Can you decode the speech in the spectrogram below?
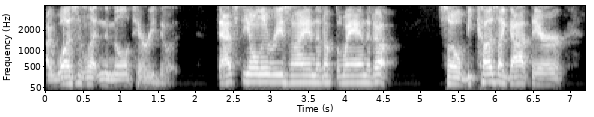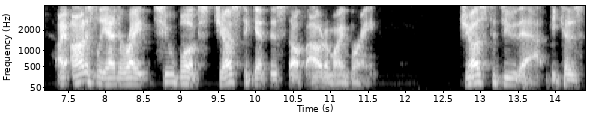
I wasn't letting the military do it. That's the only reason I ended up the way I ended up. So because I got there, I honestly had to write two books just to get this stuff out of my brain. Just to do that because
